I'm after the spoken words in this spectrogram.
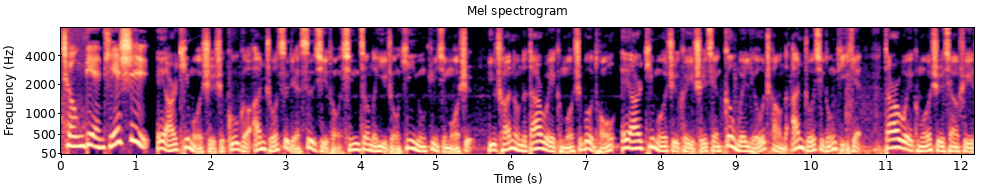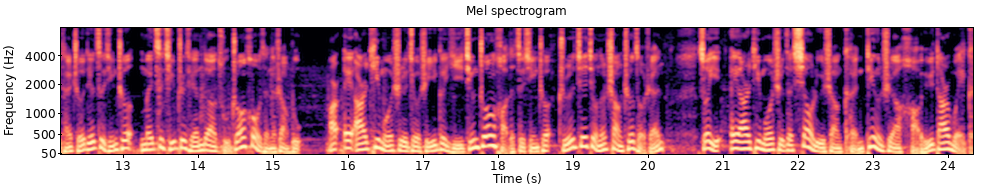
充电贴士：ART 模式是 Google 安卓四点四系统新增的一种应用运行模式，与传统的 Darwick 模式不同，ART 模式可以实现更为流畅的安卓系统体验。Darwick 模式像是一台折叠自行车，每次骑之前都要组装后才能上路。而 ART 模式就是一个已经装好的自行车，直接就能上车走人，所以 ART 模式在效率上肯定是要好于 Darwick。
